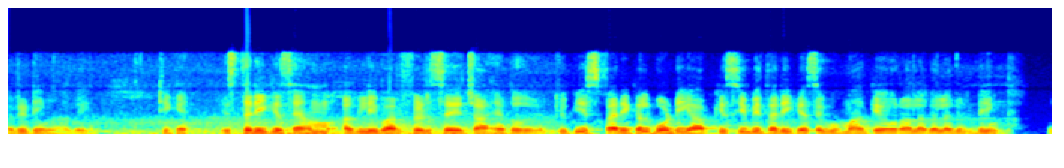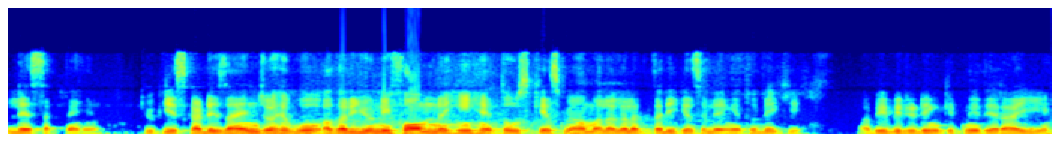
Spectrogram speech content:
रीडिंग आ गई। ठीक है? इस तरीके से हम अगली बार फिर से चाहें तो क्योंकि स्पेरिकल बॉडी आप किसी भी तरीके से घुमा के और अलग अलग रीडिंग ले सकते हैं। क्योंकि इसका डिज़ाइन जो है वो अगर यूनिफॉर्म नहीं है तो उस केस में हम अलग अलग तरीके से लेंगे। तो देखिए, अभी भी रीडिंग कितनी दे रहा है? ये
